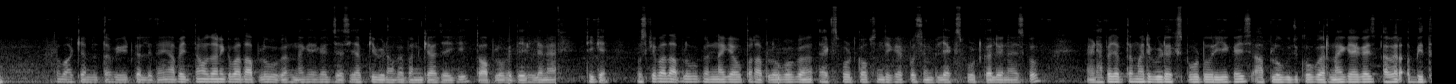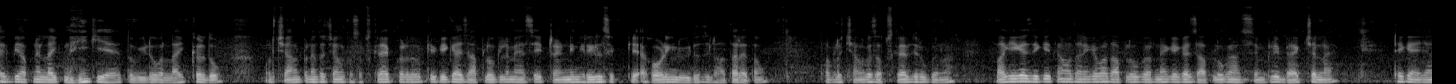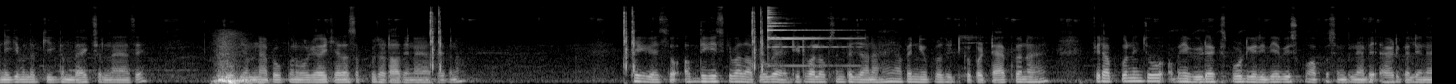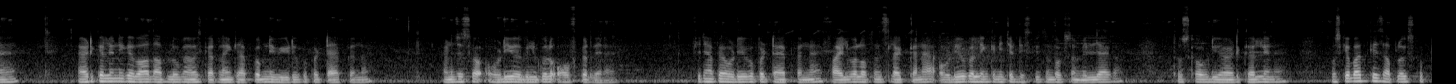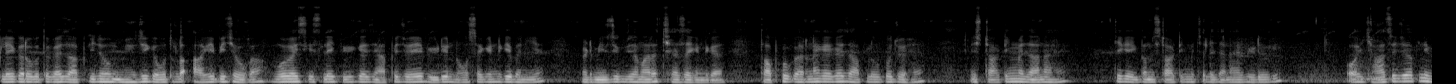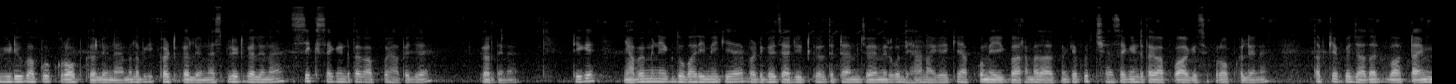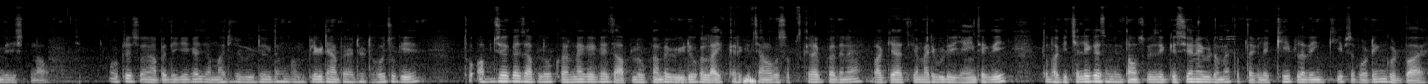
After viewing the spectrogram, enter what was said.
बाकी हम जब तक वेट कर लेते हैं। यहाँ पे इतना हो जाने के बाद आप लोगों को करना क्या है? जैसे आपकी वीडियो पे बन के आ जाएगी तो आप लोगों को देख लेना है। ठीक है? उसके बाद आप लोगों को करना क्या ऊपर आप लोगों को एक्सपोर्ट का ऑप्शन दिखेगा आपको सिंपली एक्सपोर्ट कर लेना है इसको। एंड यहाँ पे जब तक हमारी वीडियो एक्सपोर्ट हो रही है गाइस आप लोगों को करना क्या है अगर अभी तक भी आपने लाइक नहीं किया है तो वीडियो को लाइक कर दो। और चैनल पर ना तो चैनल को सब्सक्राइब कर दो, क्योंकि गाइज़ आप लोगों के लिए मैं ऐसे ही ट्रेंडिंग रील्स के अकॉर्डिंग वीडियोज़ लाता रहता हूँ। तो आप लोग चैनल को सब्सक्राइब ज़रूर करना। बाकी गैस देखिए, इतना जाने के बाद आप लोग करना है कि गैस आप लोग यहाँ सिंपली बैग चलना है, ठीक है? यानी कि मतलब कि एकदम बैग चलना है यहाँ से। जो भी हमने यहाँ पे ओपन वगैरह किया था, सब कुछ हटा देना है यहाँ से इतना। ठीक है गैस तो अब देखिए, इसके बाद आप लोगों को एडिट वाले ऑप्शन पे जाना है। यहाँ पे न्यू प्रोजेक्ट के ऊपर टैप करना है। फिर आपको ने जो अपनी वीडियो एक्सपोर्ट करी थी, अभी इसको आपको सिंपली यहाँ पे ऐड कर लेना है। ऐड कर लेने के बाद आप लोग यहाँ करना है कि आपको अपनी वीडियो के ऊपर टैप करना है। एंड जो इसका ऑडियो है बिल्कुल ऑफ़ कर देना है। फिर यहाँ पे ऑडियो के ऊपर टैप करना है फ़ाइल वाला ऑप्शन सेलेक्ट करना है ऑडियो का लिंक नीचे डिस्क्रिप्शन बॉक्स में मिल जाएगा तो उसका ऑडियो ऐड कर लेना है। उसके बाद गैस आप लोग इसको प्ले करोगे तो गैस आपकी जो म्यूज़िक है वो थोड़ा आगे पीछे होगा। वो गैस इसलिए क्योंकि गैस यहाँ पे जो है वीडियो नौ सेकंड की बनी है बट म्यूज़िक जो हमारा छः सेकंड का है। तो आपको करना क्या गैस आप लोगों को जो है स्टार्टिंग में जाना है, ठीक है, एकदम स्टार्टिंग में चले जाना है वीडियो की। और यहाँ से जो है अपनी वीडियो को आपको क्रॉप कर लेना है मतलब कि कट कर लेना है स्प्लिट कर लेना है सिक्स सेकेंड तक आपको यहाँ पर जो है, कर देना है। ठीक है? यहाँ पे मैंने एक दो बारी में किया है बट गज एडिट करते टाइम जो है, मेरे को ध्यान आ गया कि आपको मैं एक बार में बताता हूँ कि आपको छः सेकंड तक आपको आगे से क्रॉप कर लेना है, तब कि आपको ज़्यादा टाइम वेस्ट ना हो। ओके सो यहाँ पे देखिएगा हमारी जो वीडियो एकदम कंप्लीट यहाँ पे एडिट हो चुकी है। तो अब जो है आप लोग करना है आप लोग यहाँ पे वीडियो को लाइक करके चैनल को सब्सक्राइब कर देना है। बाकी आज की हमारी वीडियो यहीं तक दी तो बाकी चले गए मिलता हूँ उसमें से किसी ने वीडियो में। तब तक लिए keep loving keep supporting good bye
